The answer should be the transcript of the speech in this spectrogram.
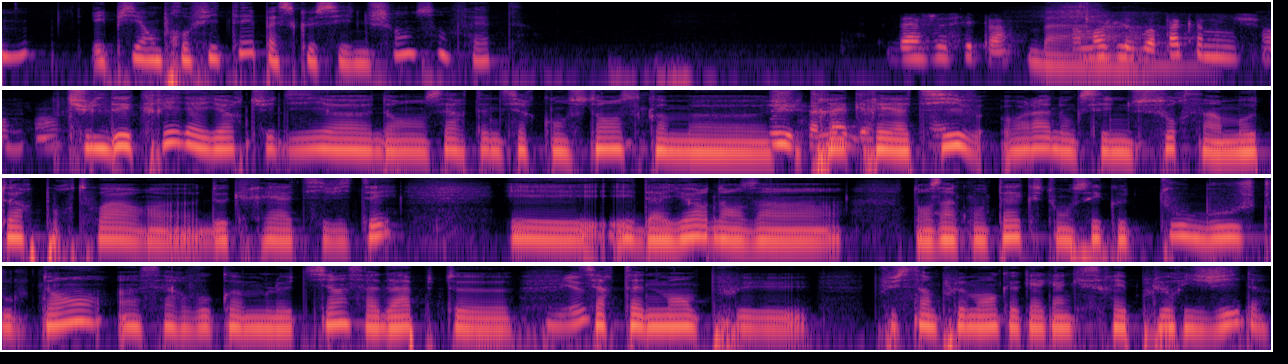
Ouais. Et puis en profiter parce que c'est une chance en fait. Ben, je sais pas. Bah, Enfin, moi, je le vois pas comme une chance. hein. Tu le décris d'ailleurs, tu dis euh, dans certaines circonstances comme euh, je suis très créative. Voilà, donc c'est une source, un moteur pour toi euh, de créativité. Et, et d'ailleurs, dans un, dans un contexte où on sait que tout bouge tout le temps, un cerveau comme le tien s'adapte euh, certainement plus, plus simplement que quelqu'un qui serait plus rigide.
